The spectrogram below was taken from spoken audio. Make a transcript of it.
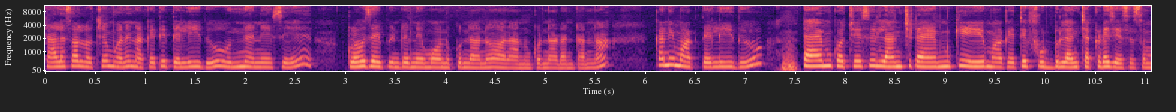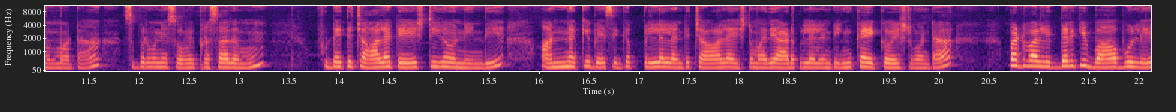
చాలాసార్లు వచ్చాం కానీ నాకైతే తెలియదు ఉంది అనేసి క్లోజ్ అయిపోయింటుందేమో అనుకున్నాను అని అనుకున్నాడంట అన్న. కానీ మాకు తెలియదు టైంకి వచ్చేసి లంచ్ టైంకి మాకైతే ఫుడ్ లంచ్ అక్కడే చేసేసాం అనమాట సుబ్రహ్మణ్య స్వామి ప్రసాదం. ఫుడ్ అయితే చాలా టేస్టీగా ఉండింది. అన్నకి బేసిక్గా పిల్లలంటే చాలా ఇష్టం. అది ఆడపిల్లలంటే ఇంకా ఎక్కువ ఇష్టం అంట బట్ వాళ్ళిద్దరికీ బాబులే.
